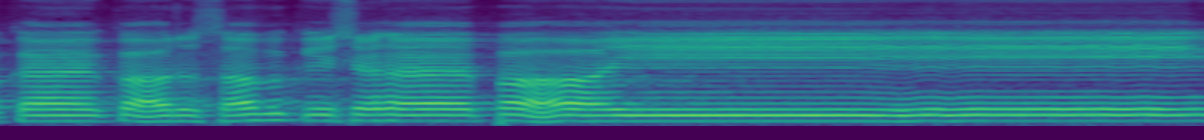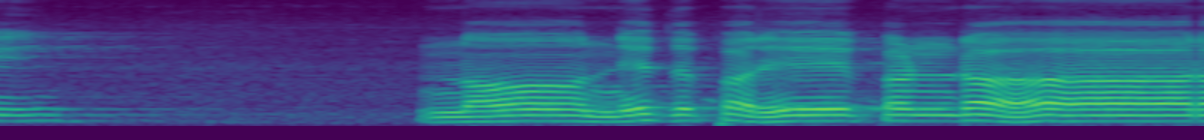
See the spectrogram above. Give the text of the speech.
ਕੈ ਘਰ ਸਭ ਕਿਛ ਹੈ ਭਾਈ। ਨੌ ਨਿਧ ਭਰੇ ਪੰਡਾਰ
